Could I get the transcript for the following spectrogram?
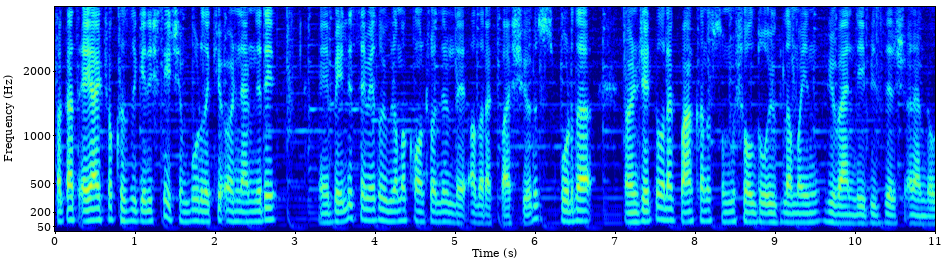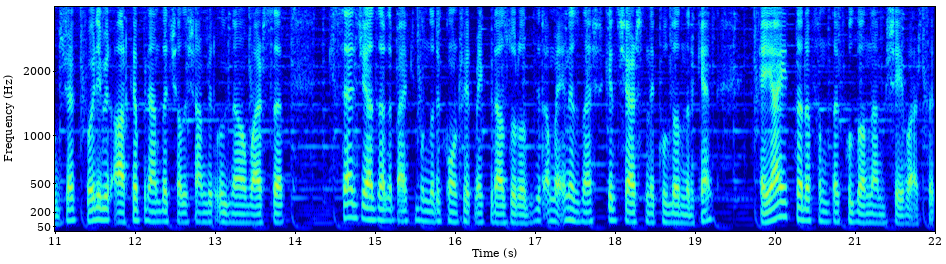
Fakat AI çok hızlı geliştiği için buradaki önlemleri e, belli seviyede uygulama kontrolleriyle alarak başlıyoruz. Burada öncelikli olarak bankanın sunmuş olduğu uygulamanın güvenliği bizler için önemli olacak. Böyle bir arka planda çalışan bir uygulama varsa kişisel cihazlarda belki bunları kontrol etmek biraz zor olabilir ama en azından şirket içerisinde kullanılırken AI tarafında kullanılan bir şey varsa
